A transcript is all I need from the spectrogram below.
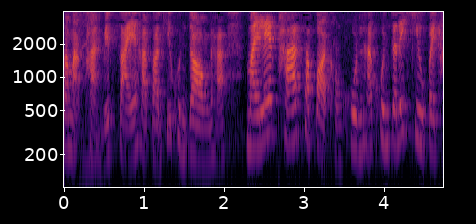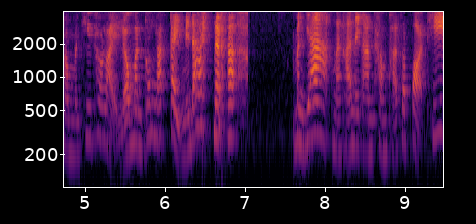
สมัครผ่านเว็บไซต์ค่ะ ตอนที่คุณจองนะคะหมายเลขพาสปอร์ตของคุณนะคะคุณจะได้คิวไปทำวันที่เท่าไหร่ แล้วมันก็ลักไก่ไม่ได้นะคะ มันยากนะคะในการทำพาสปอร์ตที่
